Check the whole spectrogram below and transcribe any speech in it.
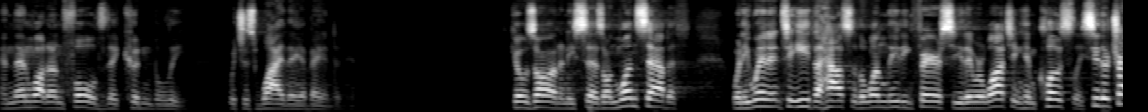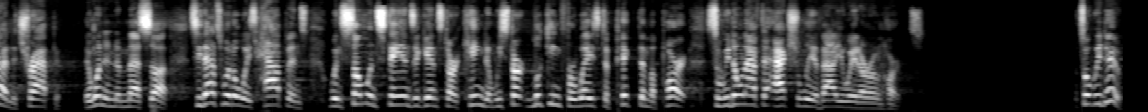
And then what unfolds, they couldn't believe, which is why they abandoned him. He goes on and he says, On one Sabbath, when he went in to eat the house of the one leading Pharisee, they were watching him closely. See, they're trying to trap him. They want him to mess up. See, that's what always happens when someone stands against our kingdom. We start looking for ways to pick them apart so we don't have to actually evaluate our own hearts. That's what we do.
